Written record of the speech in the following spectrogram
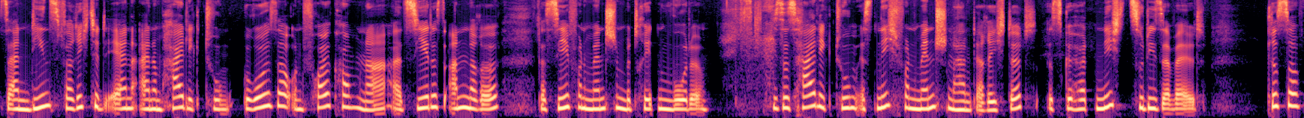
Seinen Dienst verrichtet er in einem Heiligtum, größer und vollkommener als jedes andere, das je von Menschen betreten wurde. Dieses Heiligtum ist nicht von Menschenhand errichtet, es gehört nicht zu dieser Welt. Christoph,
